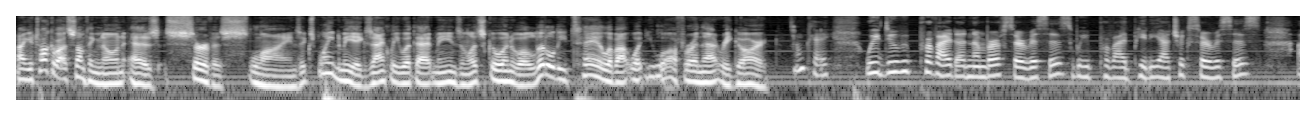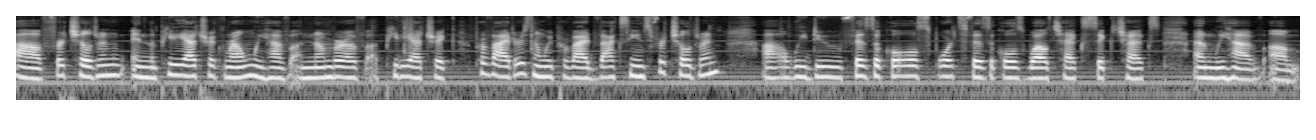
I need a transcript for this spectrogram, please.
Now, you talk about something known as service lines. Explain to me exactly what that means and let's go into a little detail about what you offer in that regard. Okay. We do provide a number of services. We provide pediatric services uh, for children. In the pediatric realm, we have a number of uh, pediatric providers, and we provide vaccines for children. Uh, we do physical, sports physicals, well checks, sick checks, and we have um,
